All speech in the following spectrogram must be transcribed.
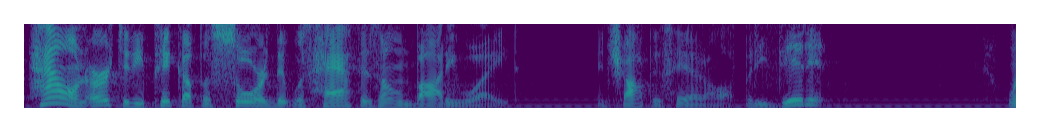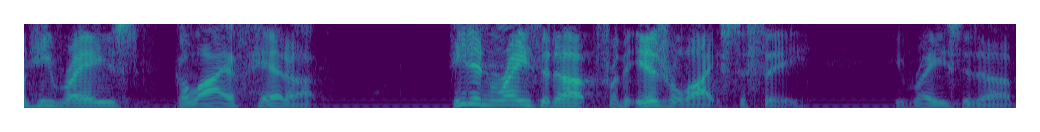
how on earth did he pick up a sword that was half his own body weight and chop his head off? But he did it. When he raised Goliath's head up, he didn't raise it up for the Israelites to see, he raised it up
